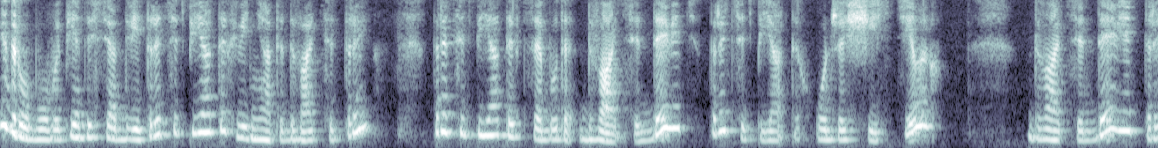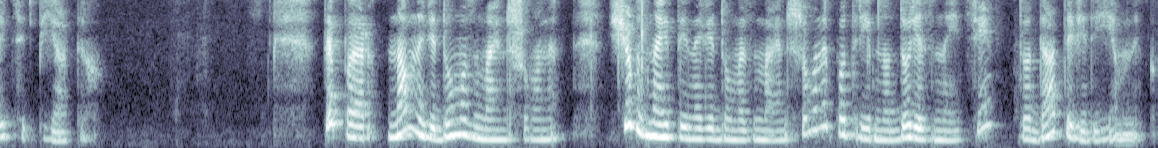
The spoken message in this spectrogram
і дробовий 52 35 відняти 23 35 це буде 29 35. Отже, 6 цілих 29 35. Тепер нам невідомо зменшуване. Щоб знайти невідоме зменшуване, потрібно до різниці додати від'ємник.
